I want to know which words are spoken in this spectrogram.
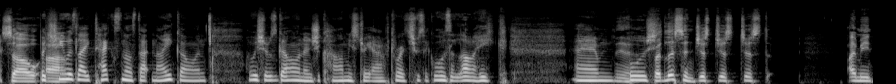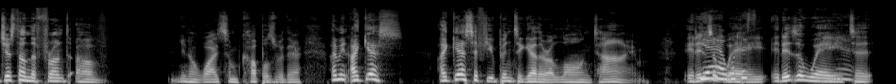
So, but she uh, was like texting us that night, going, "I wish I was going," and she called me straight afterwards. She was like, "What was it like?" Um, Yeah. but, But listen, just just just I mean, just on the front of you know why some couples were there. I mean, I guess I guess if you've been together a long time, it is Yeah, a way it is a way Yeah. to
